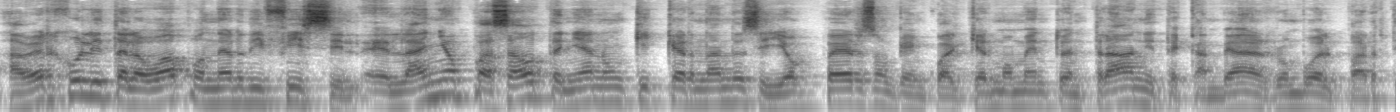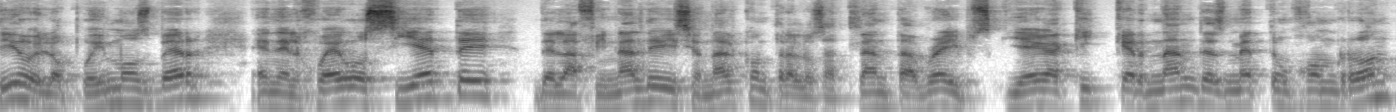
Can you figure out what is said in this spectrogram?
A ver, Juli, te lo voy a poner difícil. El año pasado tenían un Kike Hernández y Jock Person que en cualquier momento entraban y te cambiaban el rumbo del partido y lo pudimos ver en el juego 7 de la final divisional contra los Atlanta Braves. Llega Kike Hernández, mete un home run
